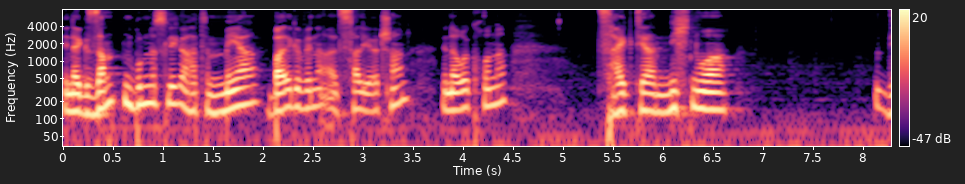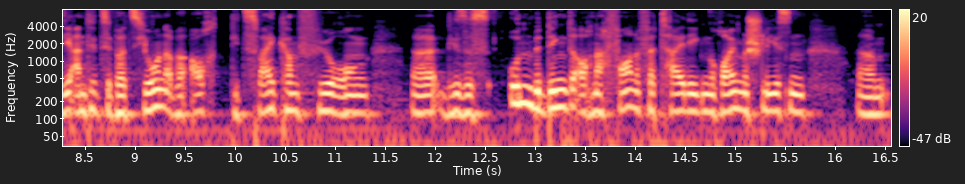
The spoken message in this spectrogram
in der gesamten Bundesliga hatte mehr Ballgewinne als Sally Özcan in der Rückrunde. Zeigt ja nicht nur die Antizipation, aber auch die Zweikampfführung, äh, dieses unbedingte auch nach vorne verteidigen, Räume schließen. Ähm,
